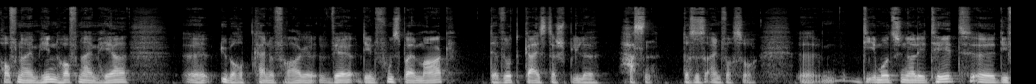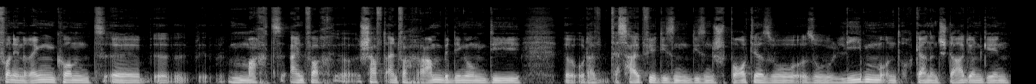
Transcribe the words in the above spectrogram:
Hoffenheim hin, Hoffenheim her, äh, überhaupt keine Frage. Wer den Fußball mag, der wird Geisterspiele hassen. Das ist einfach so. Äh, die Emotionalität, äh, die von den Rängen kommt, äh, macht einfach, schafft einfach Rahmenbedingungen, die oder weshalb wir diesen diesen Sport ja so so lieben und auch gerne ins Stadion gehen.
